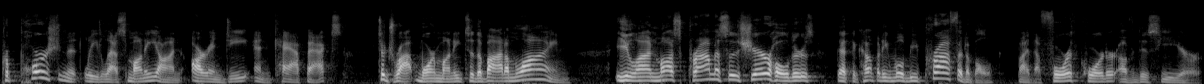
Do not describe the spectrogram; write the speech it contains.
proportionately less money on R&D and capex to drop more money to the bottom line. Elon Musk promises shareholders that the company will be profitable by the fourth quarter of this year.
